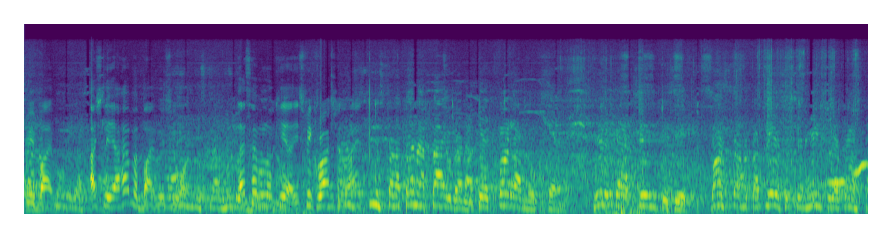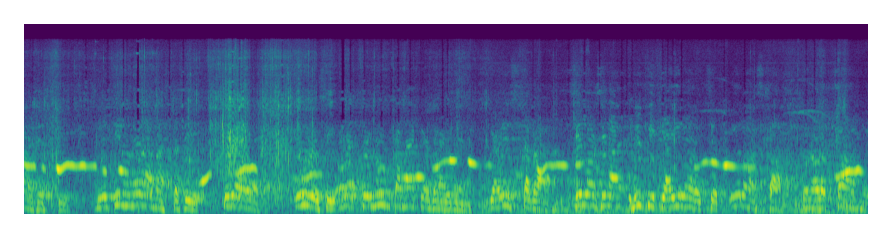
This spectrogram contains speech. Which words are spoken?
Free Bible. Actually, I have a Bible if you want. Let's have a look here. You speak Russian, right? Niin sinun elämästäsi tulee uusi, olet kuin unta näkeväinen ja ystävä. Silloin sinä hypit ja iloitset ilosta, kun olet saanut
